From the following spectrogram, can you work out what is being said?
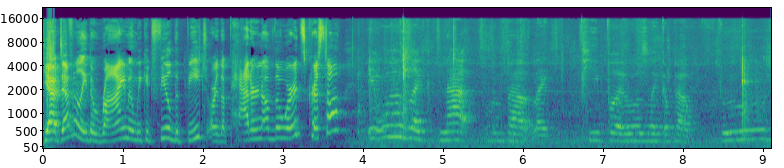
Yeah, definitely the rhyme, and we could feel the beat or the pattern of the words. Crystal? It was like not about like people. It was like about food.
